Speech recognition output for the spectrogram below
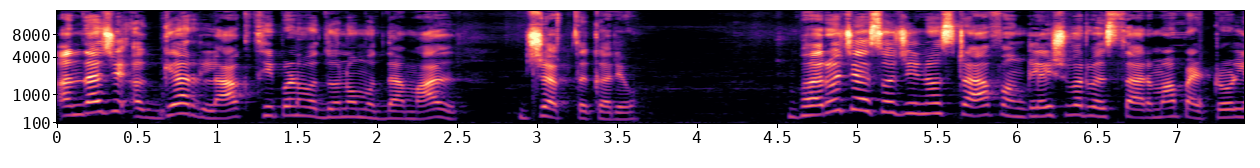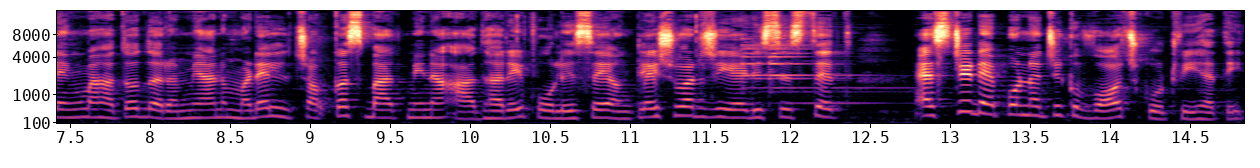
અંદાજે અગિયાર લાખથી પણ વધુનો મુદ્દામાલ જપ્ત કર્યો. ભરૂચ એસઓજીનો સ્ટાફ અંકલેશ્વર વિસ્તારમાં પેટ્રોલિંગમાં હતો. દરમિયાન મળેલ ચોક્કસ બાતમીના આધારે પોલીસે અંકલેશ્વર જીઆઈડીસી સ્થિત એસટી ડેપો નજીક વોચ ગોઠવી હતી.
